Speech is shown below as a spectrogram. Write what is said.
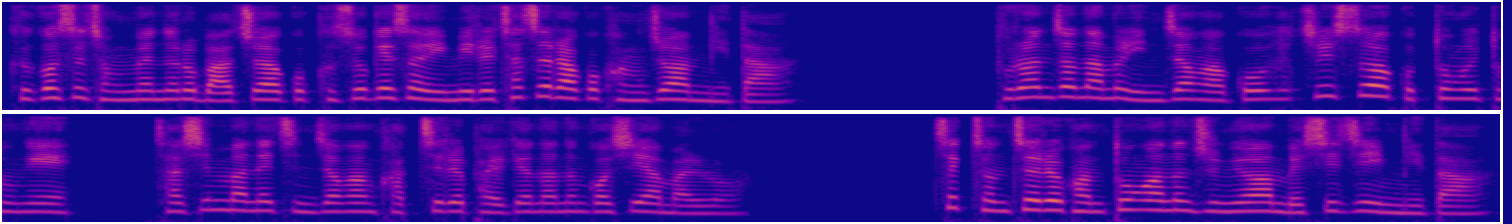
그것을 정면으로 마주하고 그 속에서 의미를 찾으라고 강조합니다. 불완전함을 인정하고 실수와 고통을 통해 자신만의 진정한 가치를 발견하는 것이야말로 책 전체를 관통하는 중요한 메시지입니다.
